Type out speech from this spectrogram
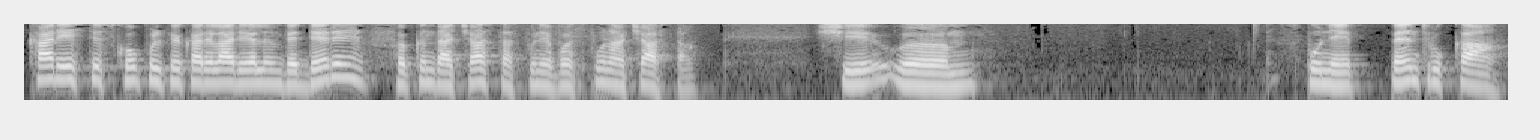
care este scopul pe care îl are el în vedere? Făcând aceasta, spune, vă spun aceasta. Și uh, spune, pentru ca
